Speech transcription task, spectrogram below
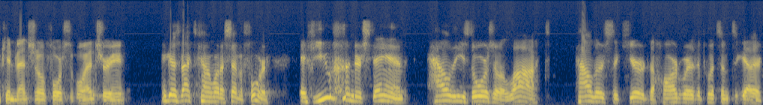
conventional forcible entry. It goes back to kind of what I said before. If you understand how these doors are locked, how they're secured, the hardware that puts them together,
